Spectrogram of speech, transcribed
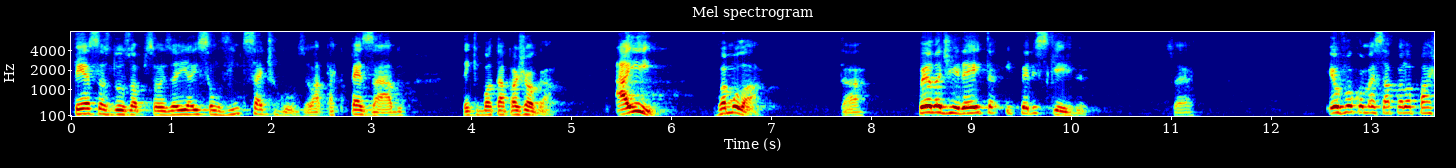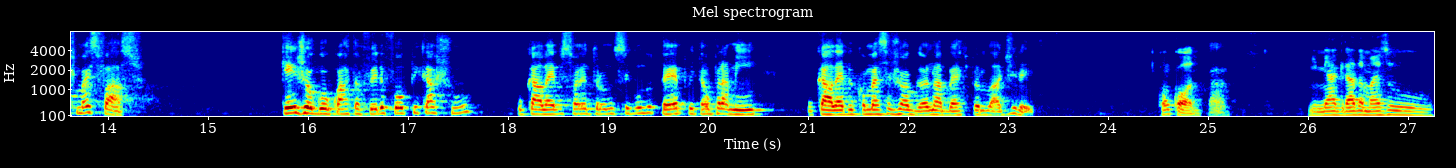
tem essas duas opções aí, aí são 27 gols. É um ataque pesado, tem que botar para jogar. Aí, vamos lá, tá? Pela direita e pela esquerda, certo? Eu vou começar pela parte mais fácil. Quem jogou quarta-feira foi o Pikachu. O Caleb só entrou no segundo tempo, então para mim o Caleb começa jogando aberto pelo lado direito. Concordo. Tá? E me agrada mais o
